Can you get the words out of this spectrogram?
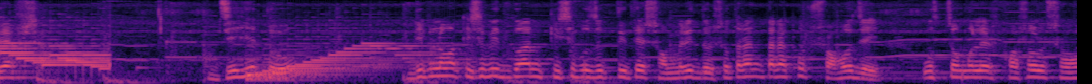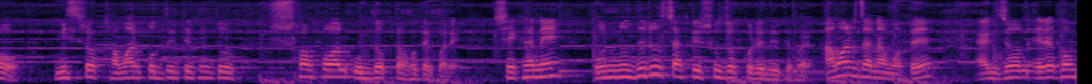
ব্যবসা, যেহেতু ডিপ্লোমা কৃষিবিদগণ কৃষি প্রযুক্তিতে সমৃদ্ধ, সুতরাং তারা খুব সহজেই উচ্চমূল্যের ফসল সহ মিশ্র খামার পদ্ধতিতে কিন্তু সফল উদ্যোক্তা হতে পারে। সেখানে অন্যদেরও চাকরির সুযোগ করে দিতে পারে। আমার জানা মতে, একজন এরকম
